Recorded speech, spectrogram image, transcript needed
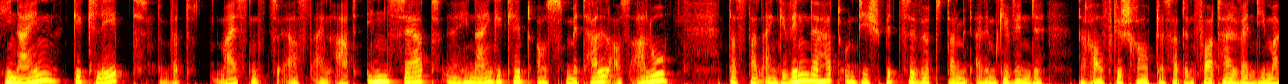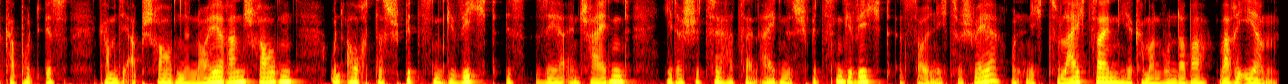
hineingeklebt. Da wird meistens zuerst eine Art Insert äh, hineingeklebt aus Metall, aus Alu, das dann ein Gewinde hat und die Spitze wird dann mit einem Gewinde darauf geschraubt. Das hat den Vorteil, wenn die mal kaputt ist, kann man sie abschrauben, eine neue ranschrauben und auch das Spitzengewicht ist sehr entscheidend. Jeder Schütze hat sein eigenes Spitzengewicht. Es soll nicht zu schwer und nicht zu leicht sein. Hier kann man wunderbar variieren.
